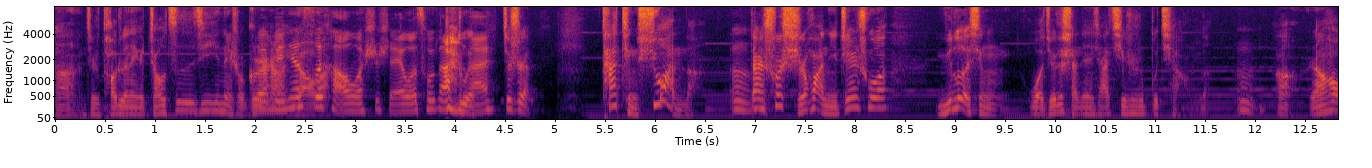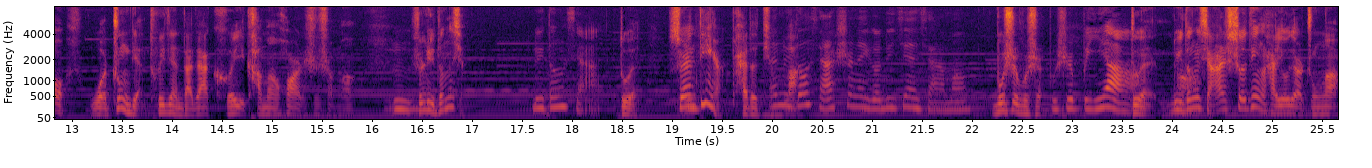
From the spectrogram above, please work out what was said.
啊，就是陶喆那个找自己那首歌上，每每天？思考我是谁，我从哪儿对来。，就是他挺炫的，嗯但是说实话，你真说娱乐性，我觉得闪电侠其实是不强的嗯啊。然后我重点推荐大家可以看漫画的是什么？嗯，是绿灯侠。绿灯侠。对，虽然电影拍的哎，挺烂，绿灯侠是那个绿箭侠吗？不是不是，不是，不一样啊。对，绿灯侠设定还有点中二。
